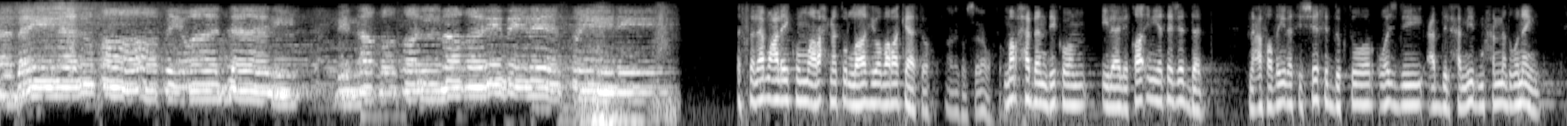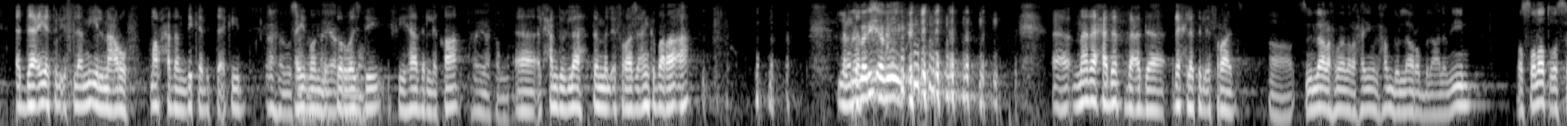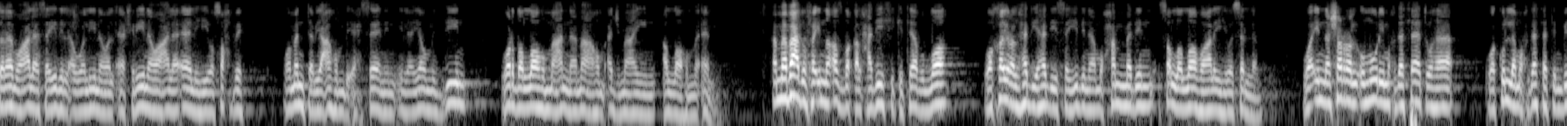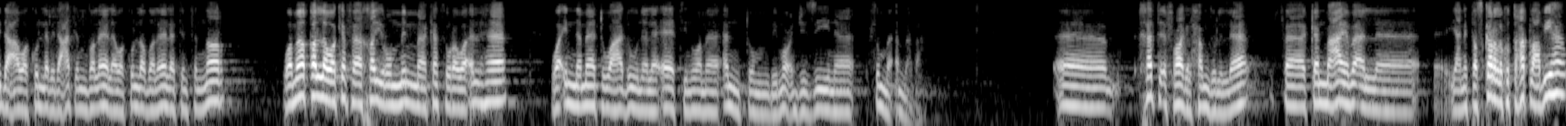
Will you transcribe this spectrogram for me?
ما بين القاف والداني من أقصى المغرب للصين. السلام عليكم ورحمة الله وبركاته. عليكم السلام ورحمة الله. مرحبا بكم. إلى لقاء يتجدد مع فضيلة الشيخ الدكتور وجدي عبد الحميد محمد غنيم الداعية الإسلامي المعروف. مرحبا بك بالتأكيد. أهلا وسهلا. أيضا دكتور. وجدي في هذا اللقاء. حياك الله. آه الحمد لله تم الإفراج عنك براءة. لم أنا بريئة بيه آه ماذا حدث بعد رحلة الإفراج؟ آه. بسم الله الرحمن الرحيم. الحمد لله رب العالمين. والصلاة والسلام على سيد الأولين والآخرين وعلى آله وصحبه ومن تبعهم بإحسان إلى يوم الدين. وارض اللهم عنا معهم أجمعين. اللهم آمين. أما بعد فإن أصدق الحديث كتاب الله وخير الهدي هدي سيدنا محمد صلى الله عليه وسلم وإن شر الأمور محدثاتها وكل محدثة بدعة وكل بدعة ضلالة وكل ضلالة في النار وما قل وكفى خير مما كثر وألهى وإنما توعدون لآت وما أنتم بمعجزين ثم أما بعد. آه، خدت إفراج الحمد لله. فكان معايا بقى ال- يعني التذكرة اللي كنت هطلع بيها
